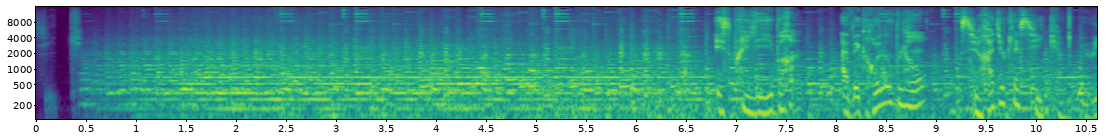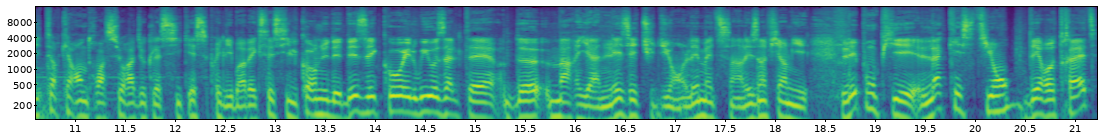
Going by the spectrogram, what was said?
Classique. Esprit libre avec Renaud Blanc sur Radio Classique. 8h43 sur Radio Classique, Esprit libre avec Cécile Cornudet des Échos et Louis Osalter de Marianne, les étudiants, les médecins, les infirmiers, les pompiers, la question des retraites.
